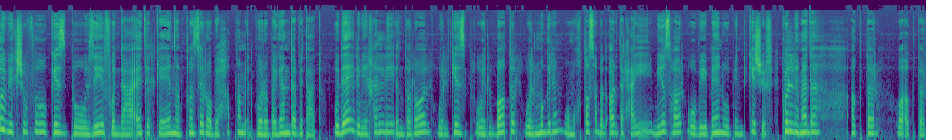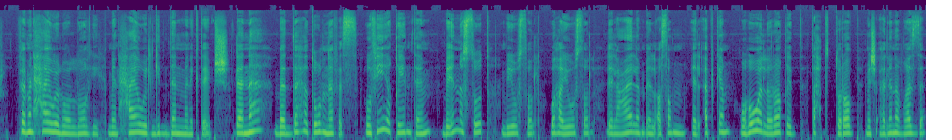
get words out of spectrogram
وبيكشفوا كذب وزيف وادعاءات الكيان القذر وبيحطم البروباجندا بتاعته. وده اللي بيخلي الضلال والكذب والباطل والمجرم ومغتصب الأرض الحقيقي بيظهر وبيبان وبينكشف كل مدى أكتر وأكتر فبنحاول والله بنحاول جدا ما نكتئبش لأنها بدها طول نفس. وفي يقين تام بأن الصوت بيوصل وهيوصل للعالم الأصم الأبكم وهو اللي راقد تحت التراب مش أهلنا في غزة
